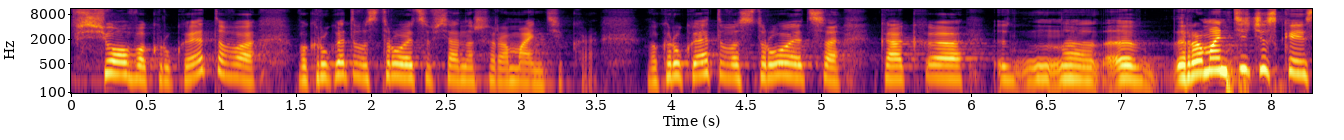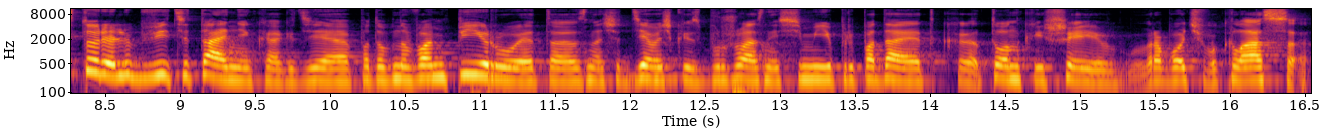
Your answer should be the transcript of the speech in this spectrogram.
все вокруг этого, вокруг этого строится вся наша романтика, вокруг этого строится как э, э, э, романтическая история любви Титаника, где, подобно вампиру, это, значит, девочка из буржуазной семьи припадает к тонкой шее рабочего класса,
